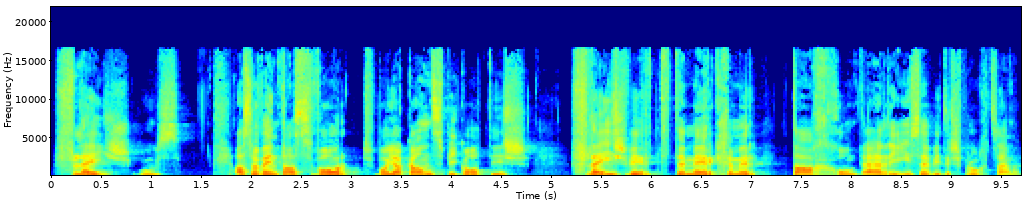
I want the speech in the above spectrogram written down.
Fleisch aus. Also wenn das Wort, wo ja ganz bei Gott ist, Fleisch wird, dann merken wir, da kommt ein riesen Widerspruch zusammen.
